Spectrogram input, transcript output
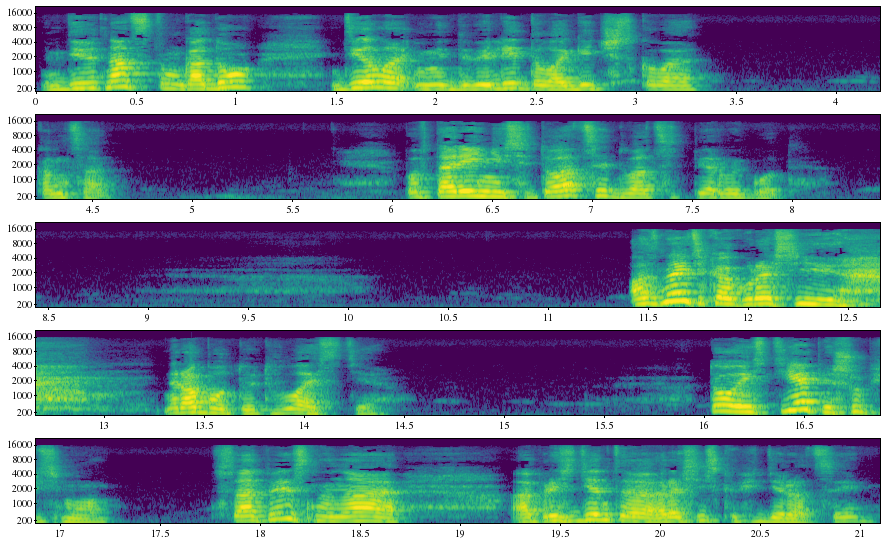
В девятнадцатом году дело не довели до логического конца. Повторение ситуации 21 год. А знаете, как в России работают власти? То есть я пишу письмо, соответственно, на а, президента Российской Федерации.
